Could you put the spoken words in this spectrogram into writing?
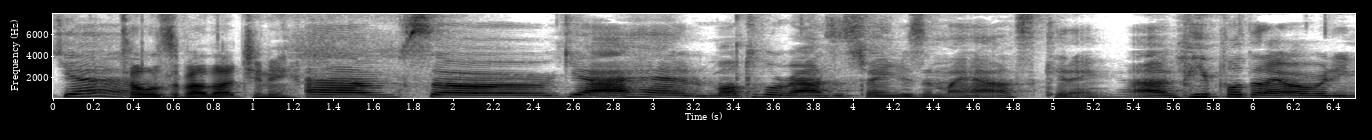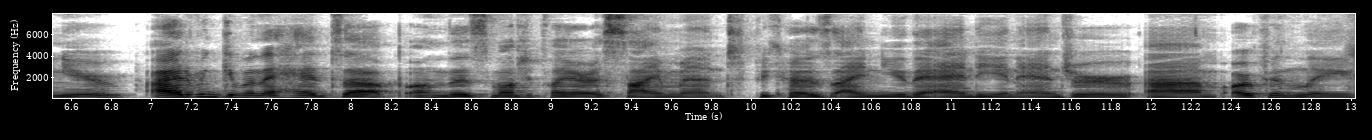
yeah. Tell us about that, Ginny. Um, so yeah, I had multiple rounds of strangers in my house. Kidding. Um, people that I already knew. I had been given the heads up on this multiplayer assignment because I knew that Andy and Andrew um openly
